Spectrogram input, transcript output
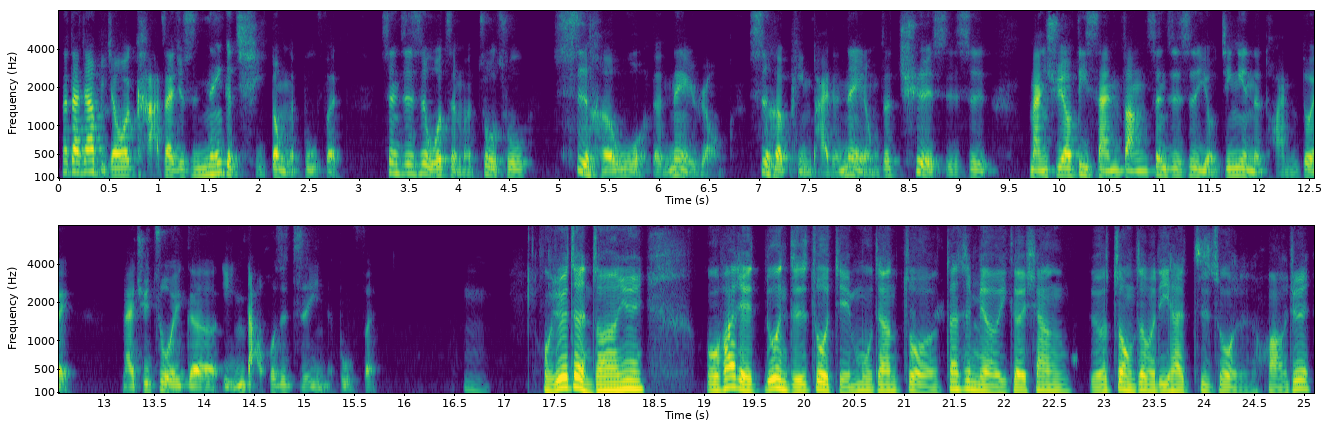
那大家比较会卡在就是那个启动的部分，甚至是我怎么做出适合我的内容、适合品牌的内容，这确实是蛮需要第三方，甚至是有经验的团队来去做一个引导或是指引的部分。嗯，我觉得这很重要，因为我发觉如果你只是做节目这样做，但是没有一个像比如说这么厉害的制作人的话，我觉得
